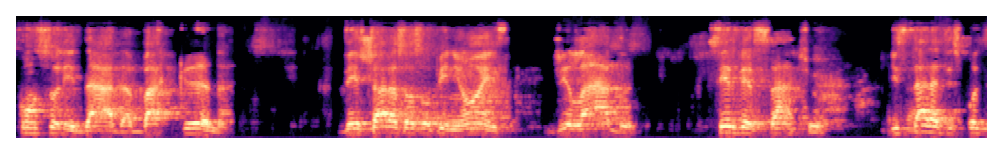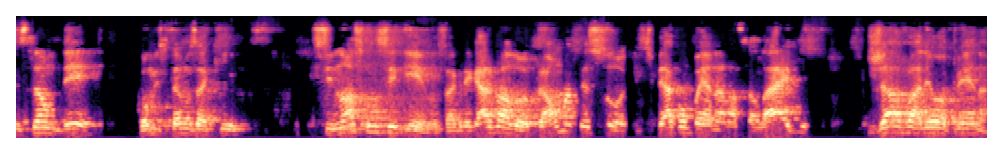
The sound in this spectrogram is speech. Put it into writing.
consolidada, bacana. Deixar as suas opiniões de lado, ser versátil, estar à disposição de, como estamos aqui. Se nós conseguirmos agregar valor para uma pessoa que estiver acompanhando a nossa live, já valeu a pena.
